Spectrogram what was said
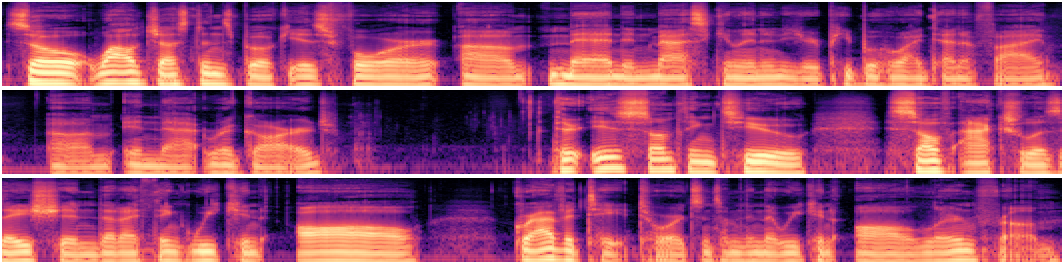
So while Justin's book is for um, men and masculinity or people who identify um, in that regard, there is something to self actualization that I think we can all gravitate towards and something that we can all learn from.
